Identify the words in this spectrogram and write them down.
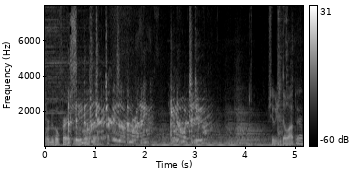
where we go first? Where we signal go first? is up and running. You know what to do. Should we just go out there?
